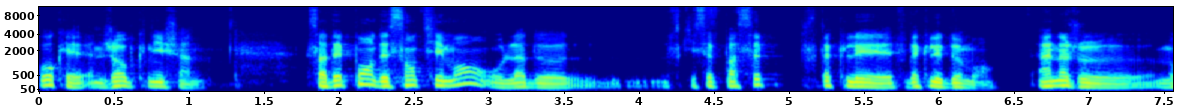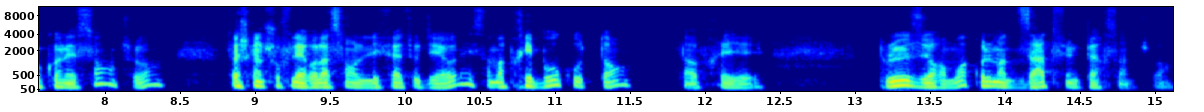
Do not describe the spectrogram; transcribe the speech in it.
ok نجاوبك نيشان ça dépend des sentiments ou là de ce qui s'est passé avec les, avec les deux mois. Un, je me connaissant, tu vois, quand je trouve les relations les fêtes ou ça m'a pris beaucoup de temps. Ça m'a pris plusieurs mois. Pour une personne, tu vois.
